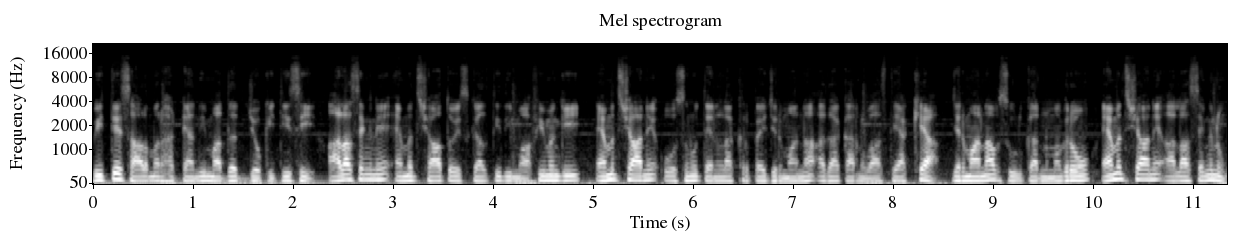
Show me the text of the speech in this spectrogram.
ਬੀਤੇ ਸਾਲ ਮਰਹੱਟਿਆਂ ਦੀ ਮਦਦ ਜੋ ਕੀਤੀ ਸੀ। ਆਲਾ ਸਿੰਘ ਨੇ ਅਹਿਮਦ ਸ਼ਾਹ ਤੋਂ ਇਸ ਗਲਤੀ ਦੀ ਮਾਫੀ ਮੰਗੀ। ਅਹਿਮਦ ਸ਼ਾਹ ਨੇ ਉਸ ਨੂੰ 3 ਲੱਖ ਰੁਪਏ ਜੁਰਮਾਨਾ ਅਦਾ ਕਰਨ ਵਾਸਤੇ ਆਖਿਆ। ਜੁਰਮਾਨਾ ਵਸੂਲ ਕਰਨ ਮਗਰੋਂ ਅਹਿਮਦ ਸ਼ਾਹ ਨੇ ਆਲਾ ਸਿੰਘ ਨੂੰ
